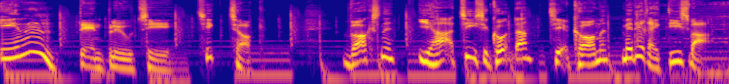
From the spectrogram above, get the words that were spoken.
inden den blev til TikTok? Voksne, I har 10 sekunder til at komme med det rigtige svar.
